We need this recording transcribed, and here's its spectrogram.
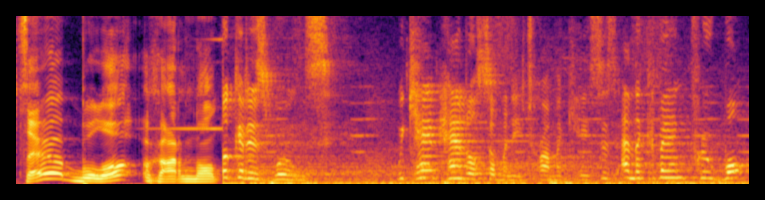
Це було гарно. Look at his wounds. We can't handle so many trauma cases, and the command crew won't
